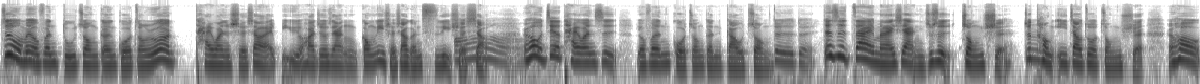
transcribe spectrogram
就是我们有分读中跟国中。如果台湾的学校来比喻的话，就像公立学校跟私立学校。哦。然后我记得台湾是有分国中跟高中，对对对，但是在马来西亚，你就是中学，就统一叫做中学，然后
